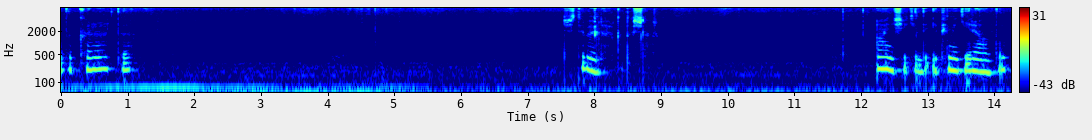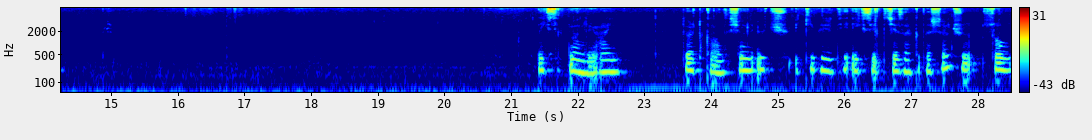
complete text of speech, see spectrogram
Havada karardı. İşte böyle arkadaşlar. Aynı şekilde ipimi geri aldım. Eksiltme oluyor aynı. 4 kaldı. Şimdi 3 2 1 diye eksilteceğiz arkadaşlar. Şu sol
